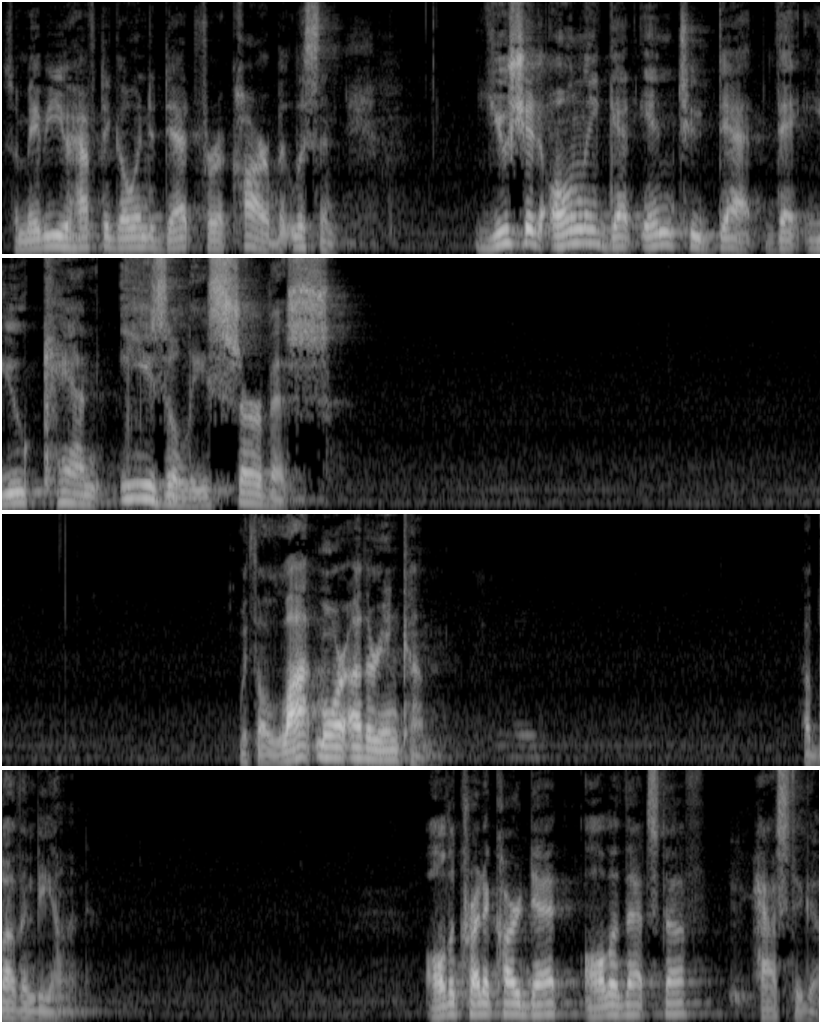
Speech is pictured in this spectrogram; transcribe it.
So maybe you have to go into debt for a car. But listen, you should only get into debt that you can easily service. With a lot more other income above and beyond. All the credit card debt, all of that stuff, has to go.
